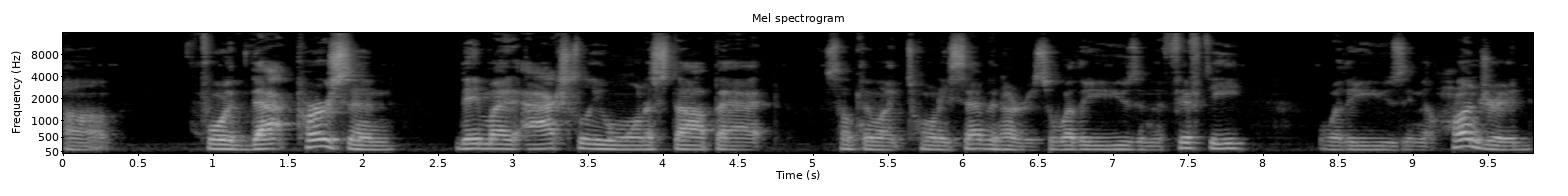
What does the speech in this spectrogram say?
uh, for that person, they might actually want to stop at something like 2700. So whether you're using the 50, whether you're using the 100,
